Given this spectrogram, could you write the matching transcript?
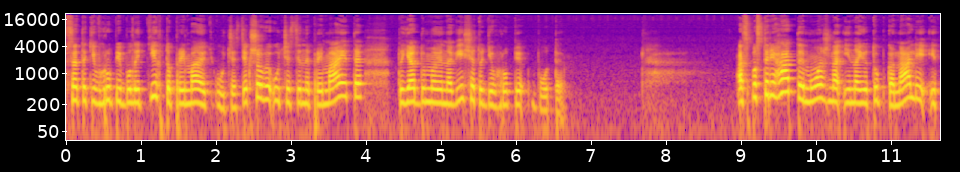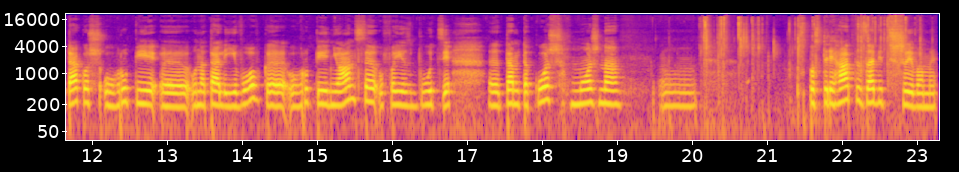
все-таки в групі були ті, хто приймають участь. Якщо ви участі не приймаєте, то я думаю, навіщо тоді в групі бути? А спостерігати можна і на YouTube каналі, і також у групі е, у Наталії Вовк, е, у групі Нюанси у Фейсбуці. Е, Там також можна спостерігати за відшивами.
